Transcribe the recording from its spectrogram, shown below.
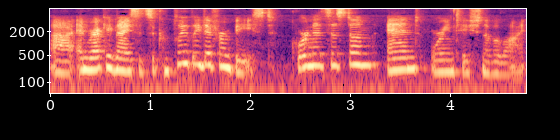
uh, and recognize it's a completely different beast, coordinate system and orientation of a line.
